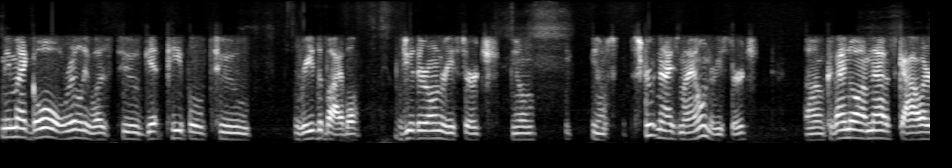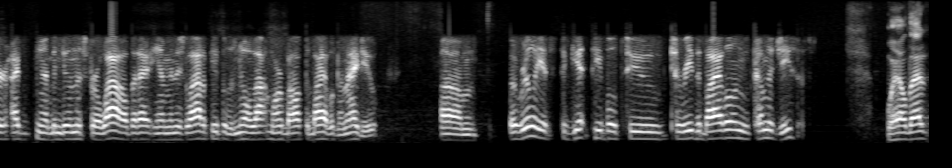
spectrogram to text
I mean, my goal really was to get people to read the Bible, do their own research, you know, you know, scrutinize my own research, because I know I'm not a scholar. I've you know, I've been doing this for a while, but I, I mean, there's a lot of people that know a lot more about the Bible than I do. Um, but really, it's to get people to to read the Bible and come to Jesus. Well, that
